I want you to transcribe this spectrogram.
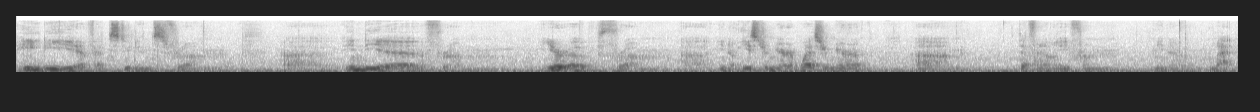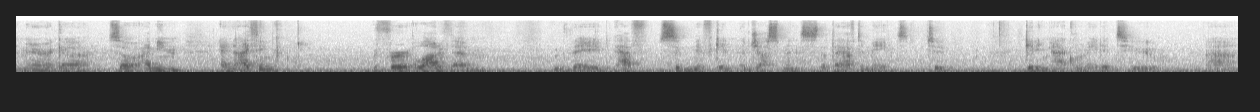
Haiti, I've had students from uh, India, from Europe, from uh, you know Eastern Europe, Western Europe, definitely from you know Latin America. So I mean, and I think for a lot of them, they have significant adjustments that they have to make to getting acclimated to um,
